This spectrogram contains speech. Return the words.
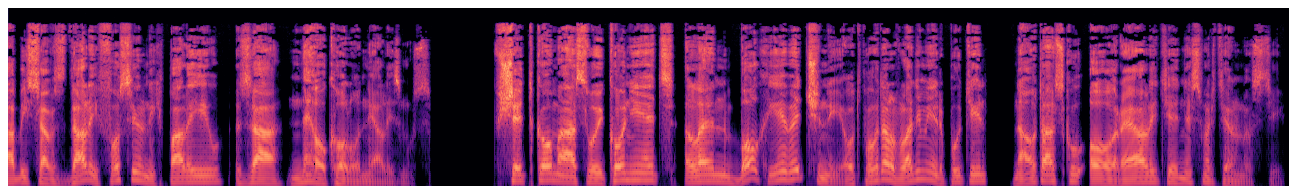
aby sa vzdali fosílnych palív za neokolonializmus. Všetko má svoj koniec, len Boh je väčší, odpovedal Vladimír Putin na otázku o realite nesmrteľnosti.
